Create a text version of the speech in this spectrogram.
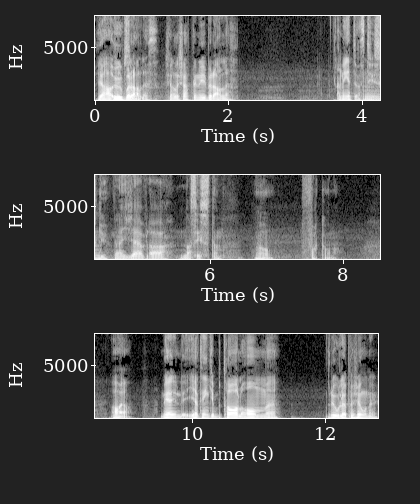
ja, typ Uber alles. Charlie Chaplin är Uber alles. Han är inte ens tysk mm, Den här jävla nazisten. Ja, fuck honom. Ja, ja. Men jag, jag tänker på tal om eh, roliga personer.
